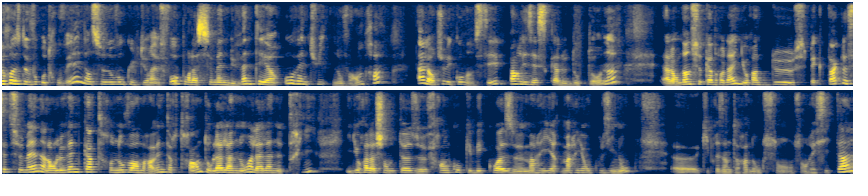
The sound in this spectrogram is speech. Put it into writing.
Heureuse de vous retrouver dans ce nouveau Culture Info pour la semaine du 21 au 28 novembre. Alors, je vais commencer par les escales d'automne. Alors, dans ce cadre-là, il y aura deux spectacles cette semaine. Alors, le 24 novembre à 20h30 au Lalano, à la Laneterie, il y aura la chanteuse franco-québécoise Marion Cousineau euh, qui présentera donc son, son récital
